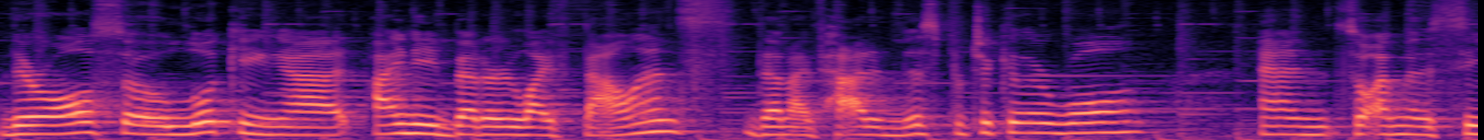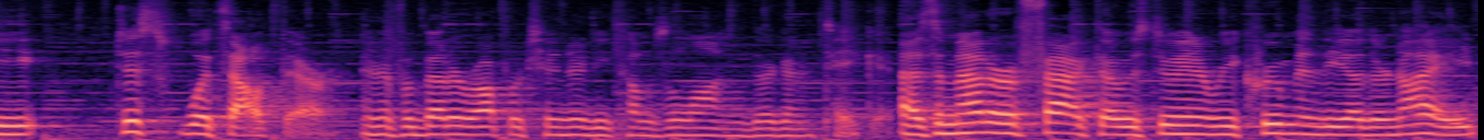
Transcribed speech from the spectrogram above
they're also looking at, I need better life balance than I've had in this particular role. And so I'm gonna see just what's out there. And if a better opportunity comes along, they're gonna take it. As a matter of fact, I was doing a recruitment the other night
